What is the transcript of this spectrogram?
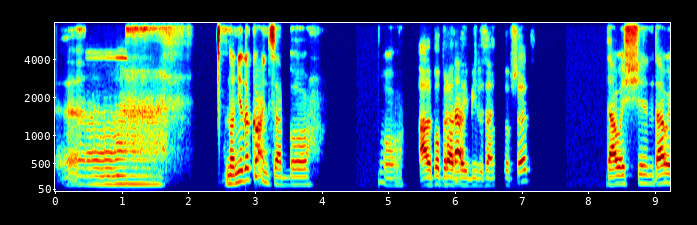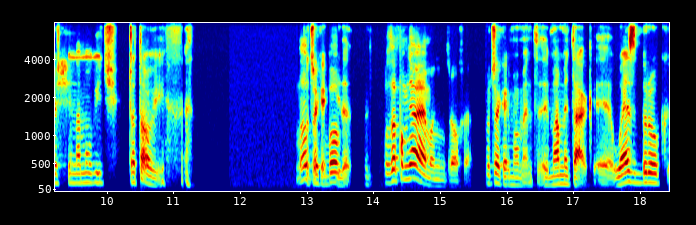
Eee, no nie do końca, bo... bo... Albo Bradley tak. Bill za niego wszedł? Dałeś się, dałeś się namówić czatowi. No, Poczekaj bo, bo zapomniałem o nim trochę. Poczekaj moment. Mamy tak. Westbrook,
